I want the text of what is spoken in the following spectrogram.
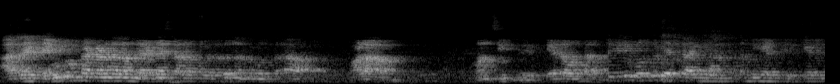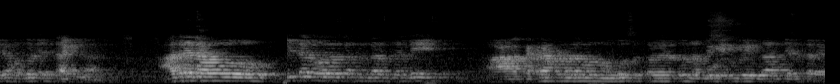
ಆದ್ರೆ ಡೆಂಗು ಪ್ರಕರಣದಲ್ಲಿ ಎರಡನೇ ಸ್ಥಾನಕ್ಕೆ ಮನಸ್ಸಿಗೆ ಏನೋ ಅಂತ. ಒಂದು ಡೆತ್ ಆಗಿಲ್ಲ ಅಂತ ನಮಗೆ ಹೇಳ್ತೀವಿ, ಕೇಳಿದ್ರೆ ಒಂದು ಡೆತ್ ಆಗಿಲ್ಲ. ಆದ್ರೆ ನಾವು ಫೀಲ್ಡಲ್ಲಿ ಹೋದಂತ ಸಂದರ್ಭದಲ್ಲಿ ಆ ಸಕರಾಪಣದ ಒಂದು ಮಗು ಸುತ್ತೋಗಿರೋದು ನಮಗೆ ಹೆಂಗು ಇಲ್ಲ ಅಂತ ಹೇಳ್ತಾರೆ.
